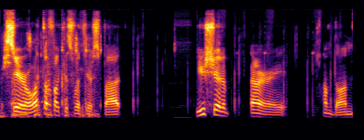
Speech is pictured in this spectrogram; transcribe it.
Michelle Zero, what the fuck is with your spot? You should have. Alright. I'm done.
